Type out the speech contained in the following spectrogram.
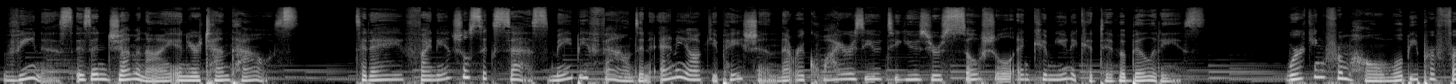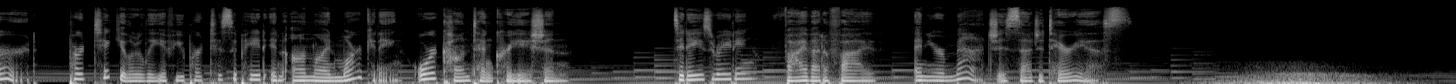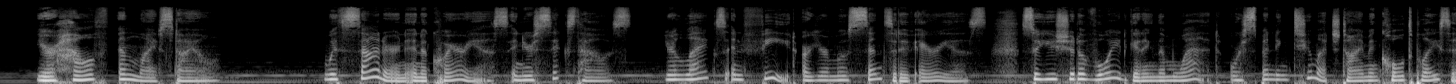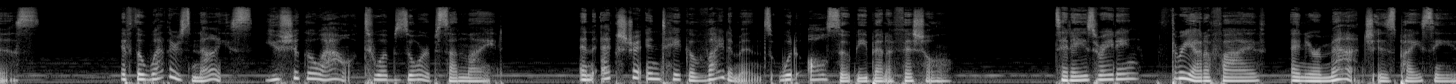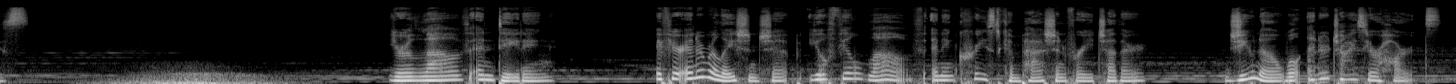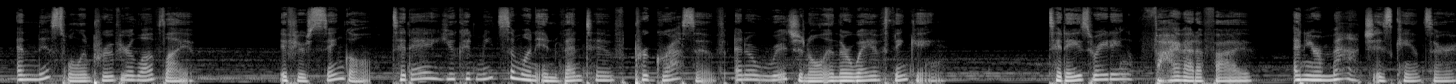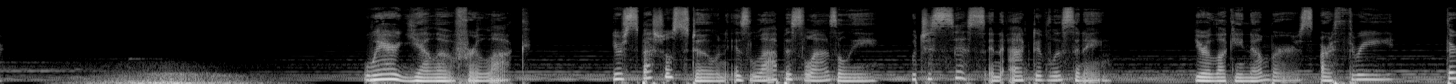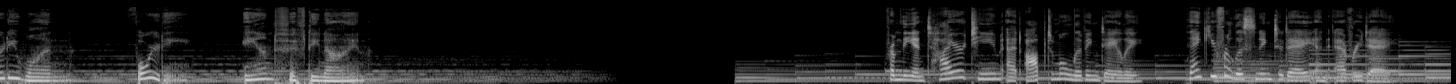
Venus is in Gemini in your 10th house. Today, financial success may be found in any occupation that requires you to use your social and communicative abilities. Working from home will be preferred, particularly if you participate in online marketing or content creation. Today's rating 5 out of 5, and your match is Sagittarius. Your health and lifestyle. With Saturn in Aquarius in your sixth house, your legs and feet are your most sensitive areas, so you should avoid getting them wet or spending too much time in cold places. If the weather's nice, you should go out to absorb sunlight. An extra intake of vitamins would also be beneficial. Today's rating 3 out of 5, and your match is Pisces. Your love and dating. If you're in a relationship, you'll feel love and increased compassion for each other. Juno will energize your hearts, and this will improve your love life. If you're single, today you could meet someone inventive, progressive, and original in their way of thinking. Today's rating 5 out of 5, and your match is Cancer. Wear yellow for luck. Your special stone is lapis lazuli, which assists in active listening. Your lucky numbers are 3, 31, 40, and 59. From the entire team at Optimal Living Daily, thank you for listening today and every day.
